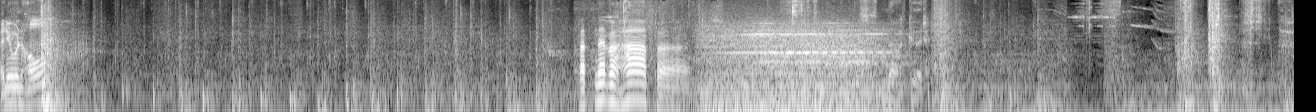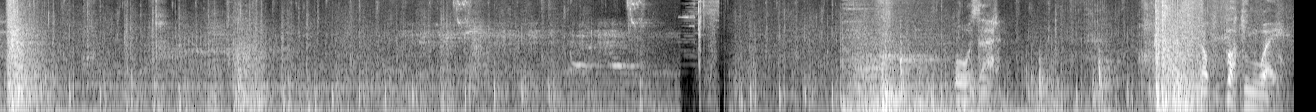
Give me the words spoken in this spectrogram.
Anyone home? That never happened. Way.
